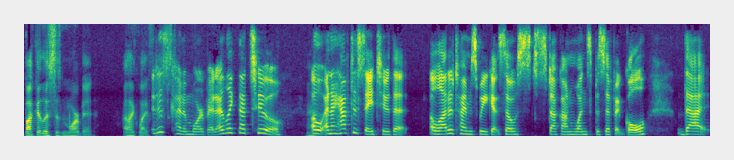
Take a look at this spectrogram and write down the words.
bucket list is morbid. I like life. It list. is kind of morbid. I like that too. Oh, and I have to say too that a lot of times we get so stuck on one specific goal that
